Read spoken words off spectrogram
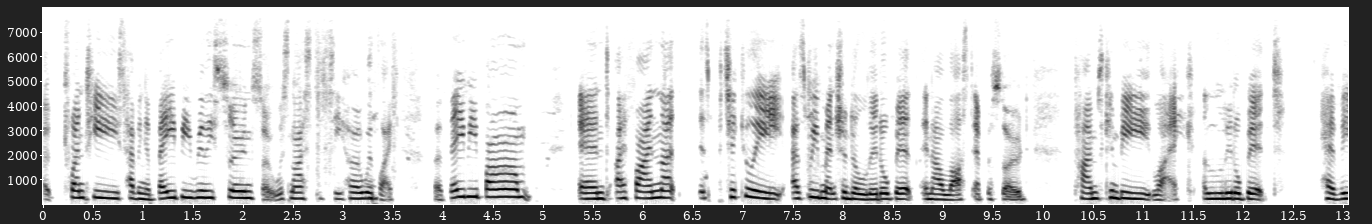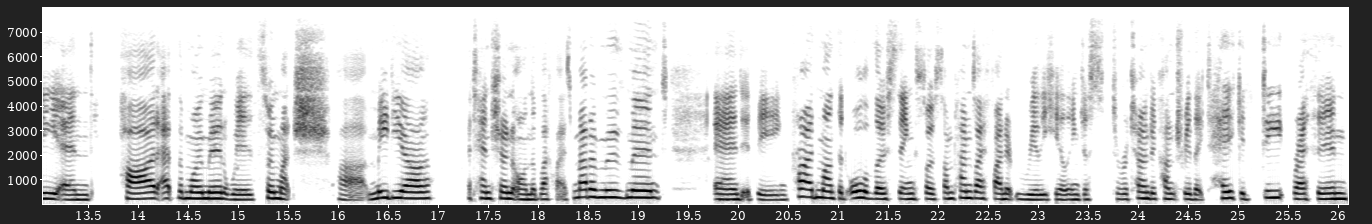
at 20 is having a baby really soon. So it was nice to see her with like her baby bump. And i find that it's particularly as we mentioned a little bit in our last episode times can be like a little bit heavy and hard at the moment with so much uh, media attention on the Black Lives Matter movement and it being Pride Month and all of those things. So sometimes I find it really healing just to return to country. They take a deep breath in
